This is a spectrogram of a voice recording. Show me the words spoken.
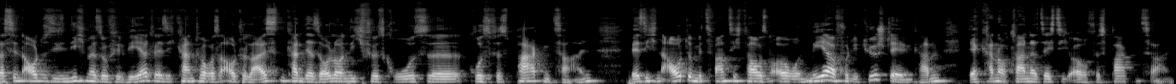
das sind Autos, die sind nicht mehr so viel wert. Wer sich kein teures Auto leisten kann, der soll auch nicht fürs große, groß fürs Parken zahlen. Wer sich ein Auto mit 20.000 Euro und mehr vor die Tür stellen kann, der kann auch 360 Euro fürs Parken zahlen.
